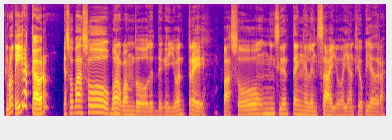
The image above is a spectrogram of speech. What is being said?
tú lo tiras, cabrón. Eso pasó, bueno, cuando desde que yo entré, pasó un incidente en el ensayo allá en Río Piedra,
